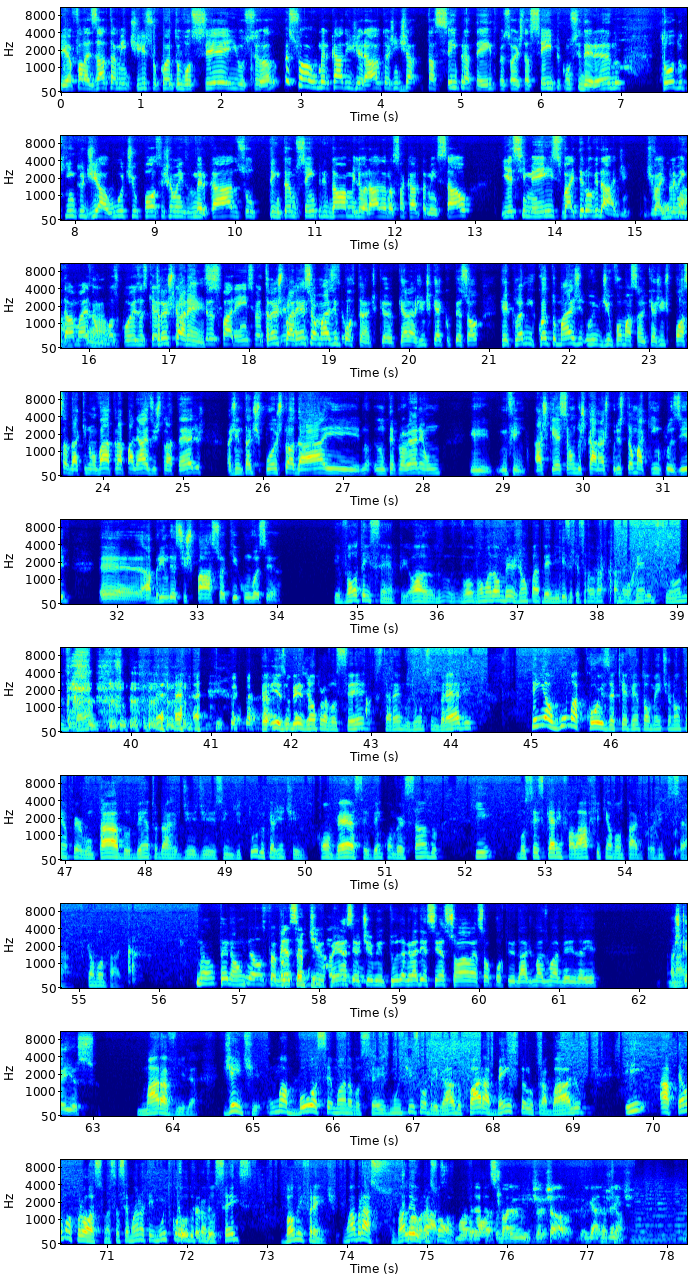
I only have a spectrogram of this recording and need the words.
ia falar exatamente isso, quanto você e o seu, o pessoal, o mercado em geral, então a gente está sempre atento, o pessoal está sempre considerando todo quinto dia útil, pós-fechamento do mercado, tentamos sempre dar uma melhorada na nossa carta mensal. E esse mês vai ter novidade. A gente vai Opa, implementar mais não. algumas coisas que transparência. transparência, transparência é o mais importante. Que a gente quer que o pessoal reclame. E quanto mais de informação que a gente possa dar que não vai atrapalhar as estratégias, a gente está disposto a dar e não, não tem problema nenhum. E, enfim, acho que esse é um dos canais. Por isso estamos aqui, inclusive, é, abrindo esse espaço aqui com você. E voltem sempre. Ó, vou, vou mandar um beijão para Denise, que senão ela vai ficar morrendo de ciúmes. Então... Denise, um beijão para você. Estaremos juntos em breve. Tem alguma coisa que eventualmente eu não tenha perguntado dentro da, de, de, assim, de tudo que a gente conversa e vem conversando que vocês querem falar? Fiquem à vontade para a gente encerrar. Fiquem à vontade. Não, tem não. Não, foi bem assertivo. Bem assertivo em tudo. Agradecer só essa oportunidade mais uma vez aí. Acho Mar... que é isso. Maravilha. Gente, uma boa semana a vocês. Muitíssimo obrigado. Parabéns pelo trabalho. E até uma próxima. Essa semana tem muito conteúdo para vocês. Vamos em frente. Um abraço. Valeu, um abraço, pessoal. Um abraço. Valeu, tchau, tchau. Obrigado, tchau, gente. Tchau.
